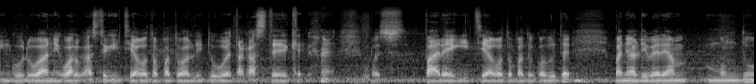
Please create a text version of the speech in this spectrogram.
inguruan igual gazte gitziago topatu alditu eta gazteek pues, pare gitziago topatuko dute, baina aldi berean mundu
